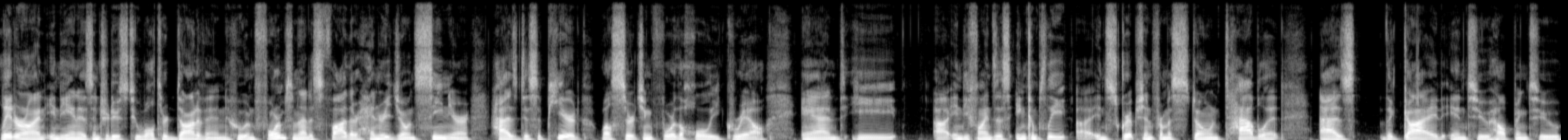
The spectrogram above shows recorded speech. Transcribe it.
later on, Indiana is introduced to Walter Donovan, who informs him that his father, Henry Jones Sr., has disappeared while searching for the Holy Grail. And he uh, Indy finds this incomplete uh, inscription from a stone tablet as the guide into helping to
